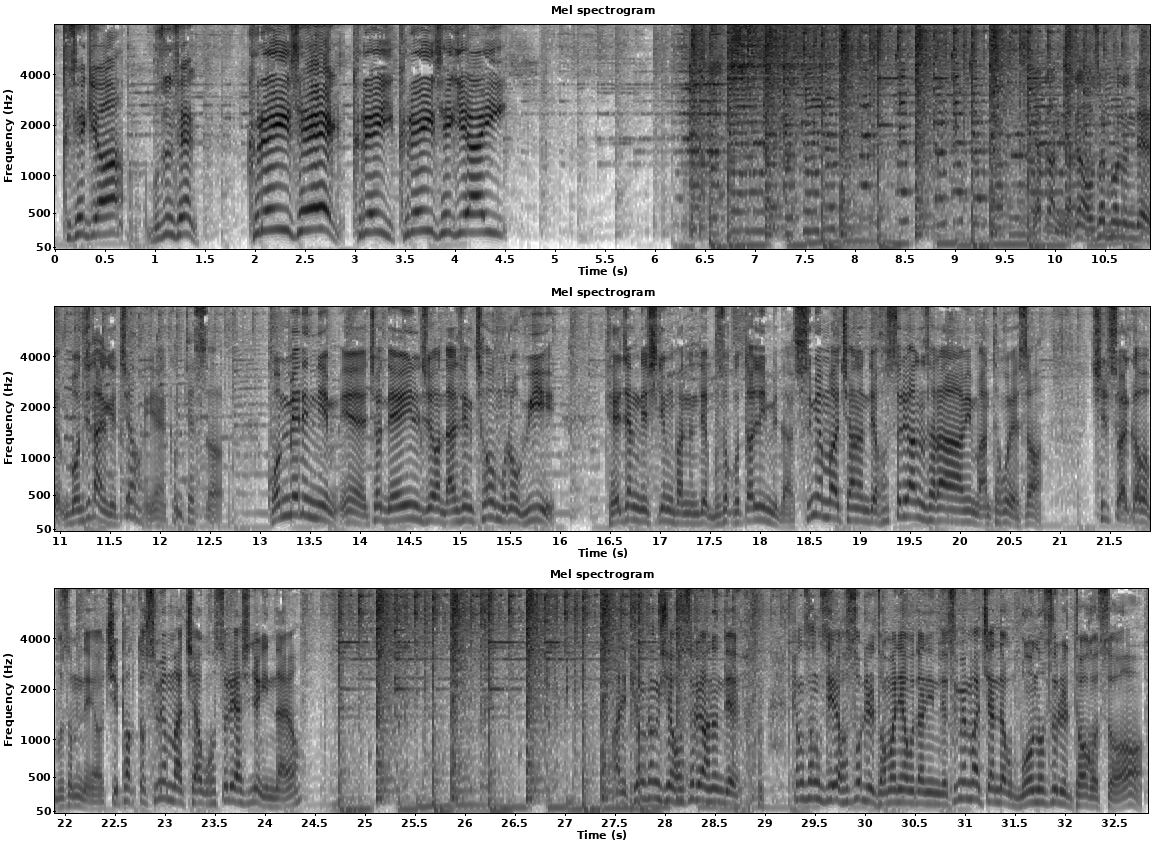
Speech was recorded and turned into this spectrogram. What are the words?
그 색이야? 무슨 색? gray색! gray, gray색이야, 이. 약간, 약간 어설펐는데 뭔지는 알겠죠? 예, 그럼 됐어. 권메리님, 예, 저 내일 저 난생 처음으로 위 대장 내시경 봤는데 무섭고 떨립니다. 수면 마취하는데 헛소리 하는 사람이 많다고 해서 실수할까봐 무섭네요. 쥐팍도 수면 마취하고 헛소리 하신 적 있나요? 아니 평상시에 헛소리 하는데 평상시에 헛소리를 더 많이 하고 다니는데 수면 마취 한다고 뭔 헛소리를 더 하겠어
